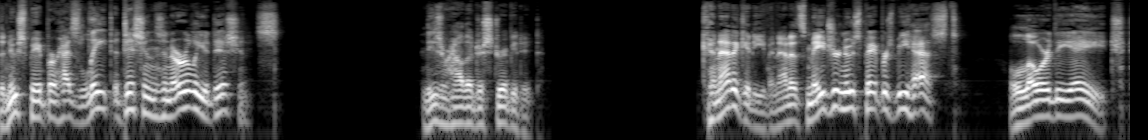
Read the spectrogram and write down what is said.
the newspaper has late editions and early editions. And these are how they're distributed. Connecticut, even at its major newspaper's behest, lowered the age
